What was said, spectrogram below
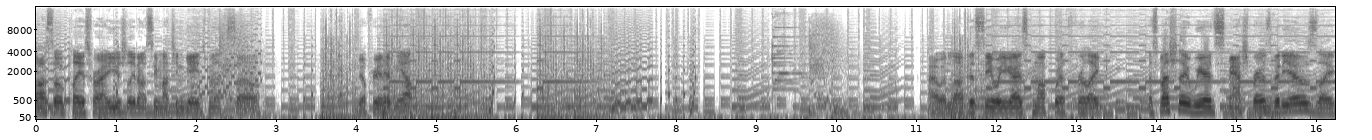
Also a place where I usually don't see much engagement, so feel free to hit me up. I would love to see what you guys come up with for like, especially weird Smash Bros videos, like,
